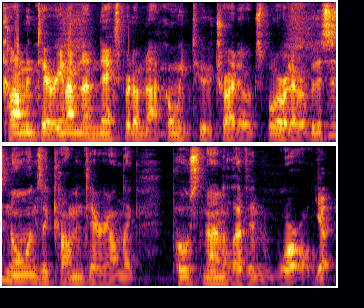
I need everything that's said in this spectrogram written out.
commentary and I'm not an expert I'm not going to try to explore whatever but this is Nolan's like commentary on like post 9/11 world Yep.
